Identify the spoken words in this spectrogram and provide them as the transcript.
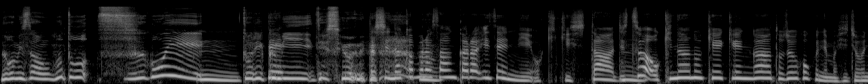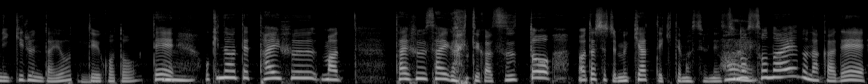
直美さん本当すごういん取り組みですよね。私中村さんから以前にお聞きした、実は沖縄の経験が途上国にも非常に生きるんだよっていうことで、うん沖縄って台風まあ台風災害っていうかずっとまあ私たち向き合ってきてますよね、はいその備えの中で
